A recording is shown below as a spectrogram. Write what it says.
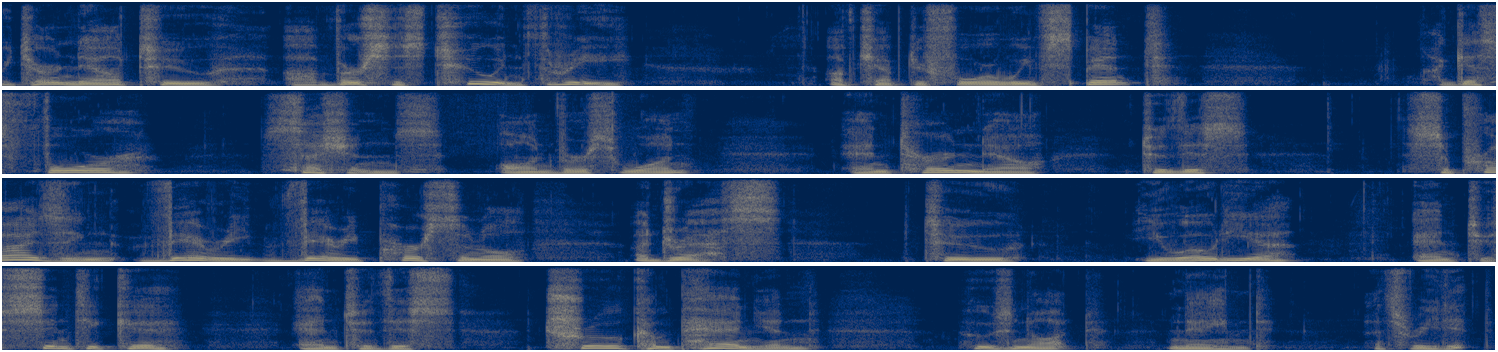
We turn now to uh, verses 2 and 3 of chapter 4. We've spent, I guess, four sessions on verse 1 and turn now to this surprising, very, very personal address to Euodia and to Syntyche and to this true companion who's not named. Let's read it.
